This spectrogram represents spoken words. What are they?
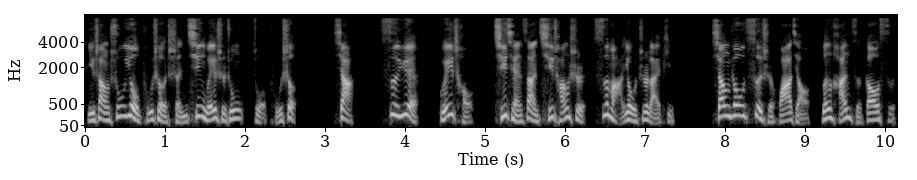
以上书右仆射沈钦为侍中、左仆射。夏四月癸丑，其遣散其常侍司马右之来聘。襄州刺史华角闻韩子高死，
